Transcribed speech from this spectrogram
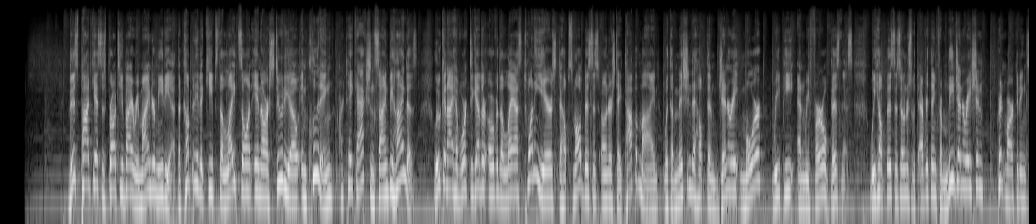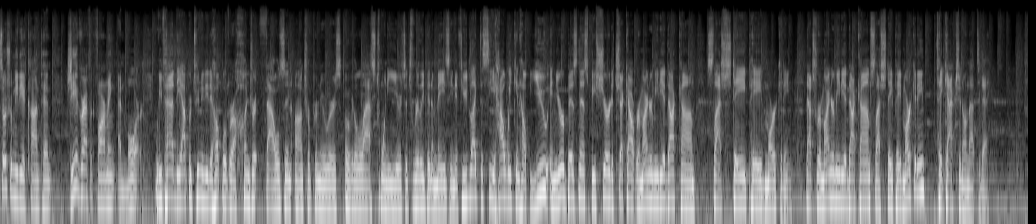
This podcast is brought to you by Reminder Media, the company that keeps the lights on in our studio, including our Take Action sign behind us. Luke and I have worked together over the last 20 years to help small business owners stay top of mind with a mission to help them generate more repeat and referral business. We help business owners with everything from lead generation, print marketing, social media content, geographic farming, and more. We've had the opportunity to help over 100,000 entrepreneurs over the last 20 years. It's really been amazing. If you'd like to see how we can help you and your business, be sure to check out remindermedia.com slash stay paid marketing. That's remindermedia.com slash stay paid marketing. Take action on that today.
